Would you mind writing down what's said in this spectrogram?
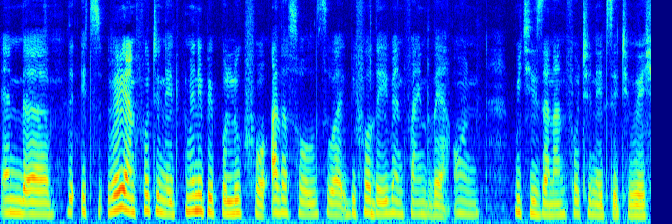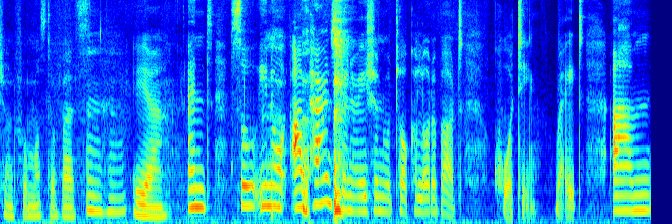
And uh, th- it's very unfortunate. Many people look for other souls before they even find their own, which is an unfortunate situation for most of us. Yeah. And so, you know, our parents' generation would talk a lot about courting, right? Um,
